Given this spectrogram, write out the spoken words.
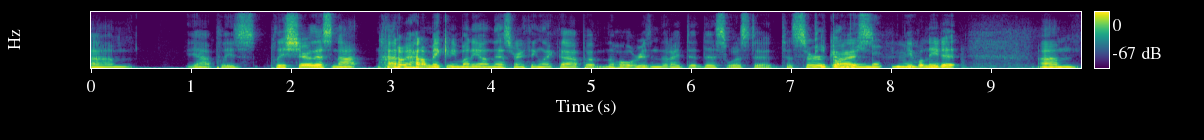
um, yeah, please please share this. Not I don't I don't make any money on this or anything like that, but the whole reason that I did this was to to serve People guys. need it. Yeah. People need it. Um,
